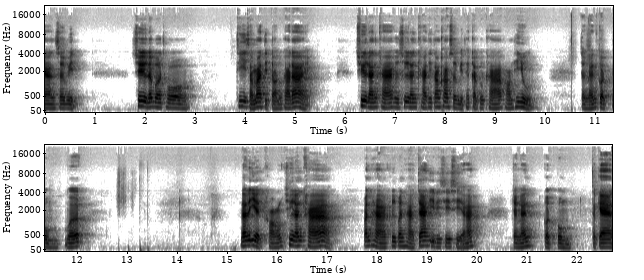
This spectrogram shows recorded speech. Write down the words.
งาน Service ชื่อและเบอร์โทรที่สามารถติดต่อลูกค้าได้ ชื่อร้านค้าคือชื่อร้านค้าที่ต้องเข้าเซอร์วิสให้กับลูกค้าพร้อมที่อยู่ จากนั้นกดปุ่ม Work รายละเอียดของชื่อร้านค้า ปัญหาคือปัญหาแจ้ง EDC เสีย จากนั้นกดปุ่มสแกน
